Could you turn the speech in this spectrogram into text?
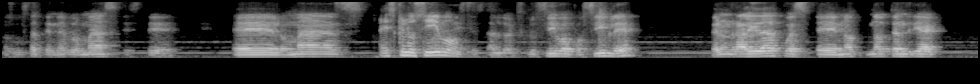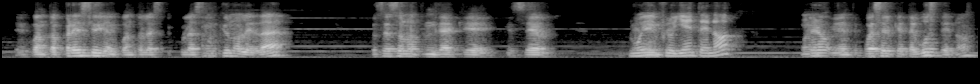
nos gusta tener lo más, este, eh, lo más exclusivo, lo exclusivo posible, pero en realidad pues eh, no, no tendría, en cuanto a precio y en cuanto a la especulación que uno le da, pues eso no tendría que, ser... Muy influyente, ¿no? Muy influyente. Puede ser que te guste, ¿no?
